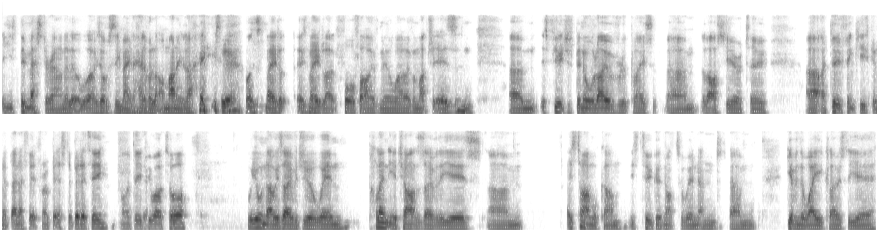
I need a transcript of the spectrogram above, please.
he's been messed around a little. Well, he's obviously made a hell of a lot of money. Like he's, Yeah. well, he's made he's made like four or five mil, however much it is, and um, his future's been all over the place um, the last year or two. Uh, I do think he's going to benefit from a bit of stability on the DP Yeah. World Tour. We all know he's overdue a win. Plenty of chances over the years. Um, his time will come. He's too good not to win, and um, given the way he closed the year,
